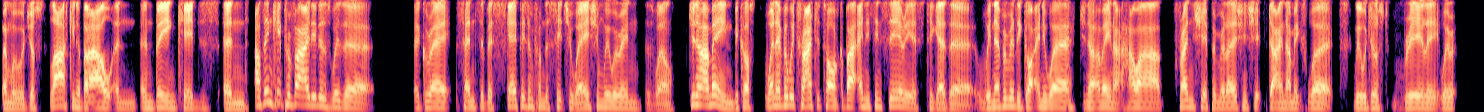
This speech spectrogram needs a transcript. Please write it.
When we were just larking about and and being kids, and I think it provided us with a a great sense of escapism from the situation we were in as well. Do you know what I mean? Because whenever we tried to talk about anything serious together, we never really got anywhere. Do you know what I mean? Like how our friendship and relationship dynamics worked. We were just really, we were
